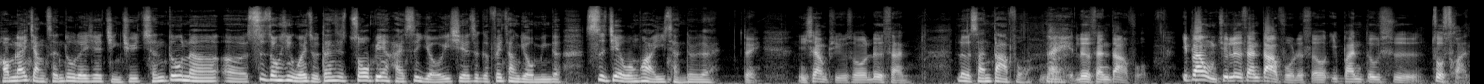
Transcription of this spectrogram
好，我们来讲成都的一些景区。成都呢，呃，市中心为主，但是周边还是有一些这个非常有名的世界文化遗产，对不对？对你像比如说乐山，乐山大佛，哎，乐山大佛，一般我们去乐山大佛的时候，一般都是坐船。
